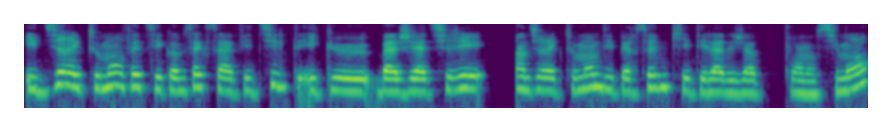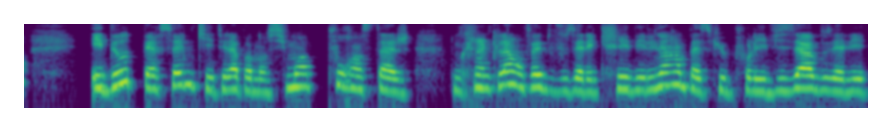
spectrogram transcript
et directement, en fait, c'est comme ça que ça a fait tilt et que, bah, j'ai attiré indirectement des personnes qui étaient là déjà pendant 6 mois et d'autres personnes qui étaient là pendant 6 mois pour un stage. Donc rien que là, en fait, vous allez créer des liens parce que pour les visas, vous allez,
